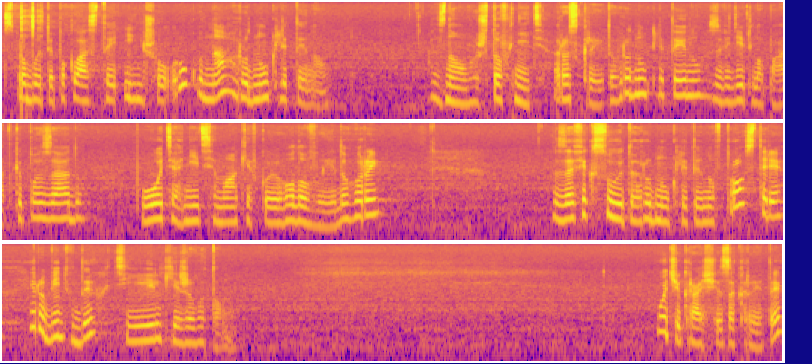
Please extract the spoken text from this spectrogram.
Спробуйте покласти іншу руку на грудну клітину. Знову штовхніть розкриту грудну клітину, зведіть лопатки позаду, потягніться маківкою голови догори. Зафіксуйте грудну клітину в просторі і робіть вдих тільки животом. Очі краще закрити.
